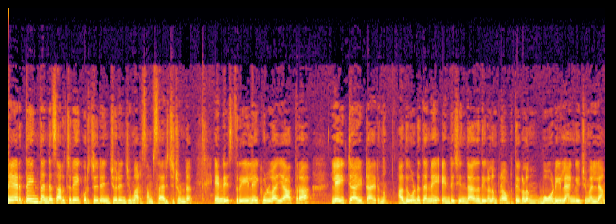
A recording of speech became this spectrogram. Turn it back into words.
നേരത്തെയും തന്റെ സർജറിയെക്കുറിച്ച് രഞ്ജു രഞ്ജുമാർ സംസാരിച്ചിട്ടുണ്ട്. എന്റെ സ്ത്രീയിലേക്കുള്ള യാത്ര ലേറ്റ് ആയിട്ടായിരുന്നു. അതുകൊണ്ട് തന്നെ എന്റെ ചിന്താഗതികളും പ്രവൃത്തികളും ബോഡി ലാംഗ്വേജും എല്ലാം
